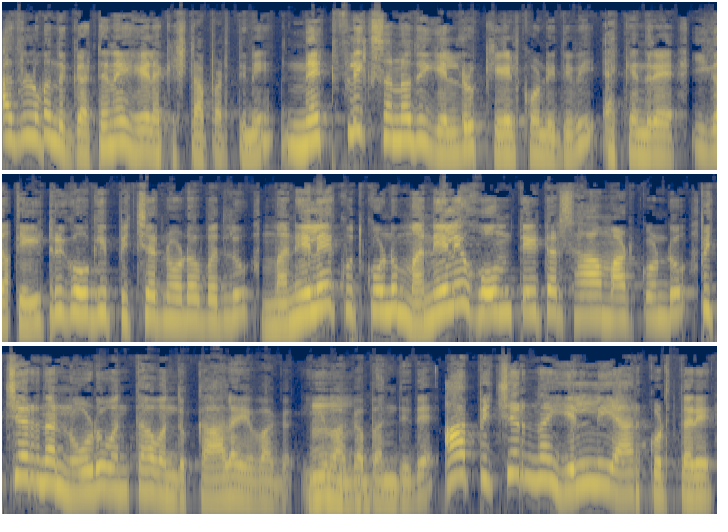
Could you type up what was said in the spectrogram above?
ಅದ್ರಲ್ಲಿ ಒಂದು ಘಟನೆ ಹೇಳಕ್ ಇಷ್ಟಪಡ್ತೀನಿ. ನೆಟ್ಫ್ಲಿಕ್ಸ್ ಅನ್ನೋದು ಎಲ್ಲರೂ ಕೇಳ್ಕೊಂಡಿದೀವಿ. ಯಾಕೆಂದ್ರೆ ಈಗ ಥಿಯೇಟರ್ಗೆ ಹೋಗಿ ಪಿಕ್ಚರ್ ನೋಡೋ ಬದಲು ಮನೇಲೇ ಕುತ್ಕೊಂಡು ಮನೇಲೇ ಹೋಮ್ ಥಿಯೇಟರ್ ಸಹ ಮಾಡ್ಕೊಂಡು ಪಿಕ್ಚರ್ನ ನೋಡುವಂತಹ ಒಂದು ಕಾಲ ಇವಾಗ ಇವಾಗ ಬಂದಿದೆ. ಆ ಪಿಕ್ಚರ್ನ ಎಲ್ಲಿ ಯಾರು ಕೊಡ್ತಾರೆ?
